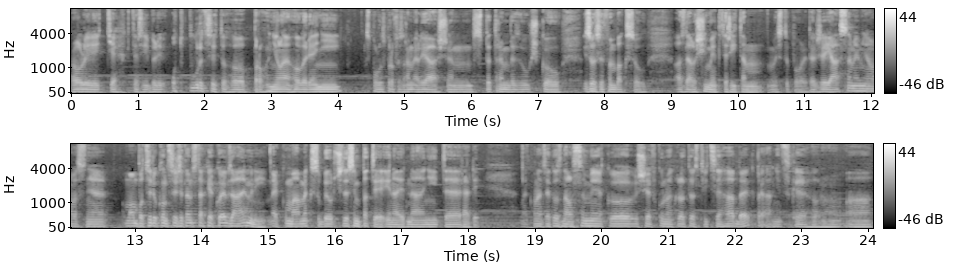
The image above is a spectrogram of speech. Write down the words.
roli těch, kteří byli odpůrci toho prohnilého vedení spolu s profesorem Eliášem, s Petrem Bezouškou, s Josefem Baxou a s dalšími, kteří tam vystupovali. Takže já jsem je měl vlastně, mám pocit dokonce, že ten vztah jako je vzájemný. Jako máme k sobě určité sympatie i na jednání té rady. Nakonec jako znal jsem ji jako šéfku nakladatelství CHB právnického no, a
